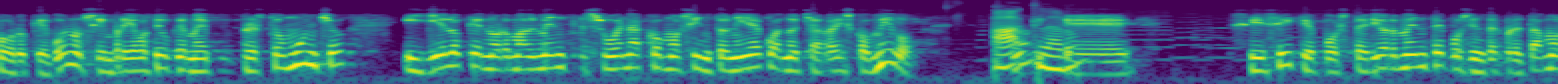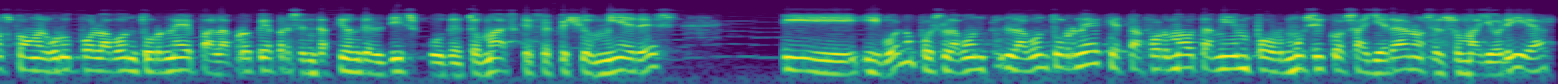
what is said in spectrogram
porque bueno, siempre ya os digo que me prestó mucho y es lo que normalmente suena como sintonía cuando charráis conmigo. Ah, ¿no? claro. Sí, sí, que posteriormente pues interpretamos con el grupo La Bon Tourné para la propia presentación del disco de Tomás que se fechó en Mieres Y, y bueno, pues la Bon, la Bon Tourné, que está formado también por músicos ayeranos en su mayoría,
